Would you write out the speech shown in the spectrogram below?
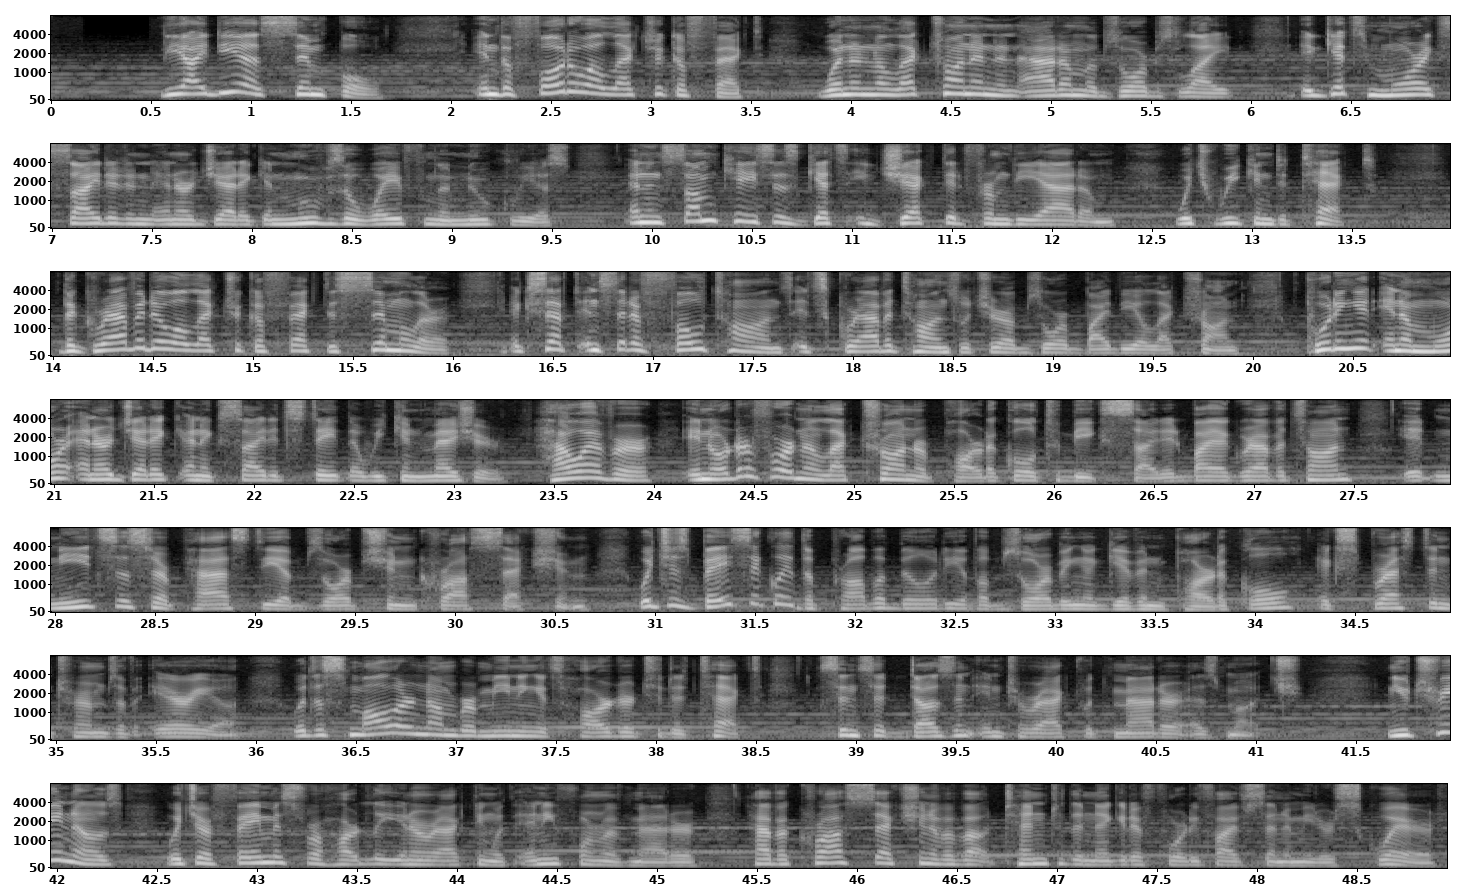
The idea is simple. In the photoelectric effect, when an electron in an atom absorbs light, it gets more excited and energetic and moves away from the nucleus, and in some cases gets ejected from the atom, which we can detect. The gravitoelectric effect is similar, except instead of photons, it's gravitons which are absorbed by the electron, putting it in a more energetic and excited state that we can measure. However, in order for an electron or particle to be excited by a graviton, it needs to surpass the absorption cross-section, which is basically the probability of absorbing a given particle, expressed in terms of area, with a smaller number meaning it's harder to detect, since it doesn't interact with matter as much. Neutrinos, which are famous for hardly interacting with any form of matter, have a cross-section of about 10 to the negative 45 centimeters squared.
